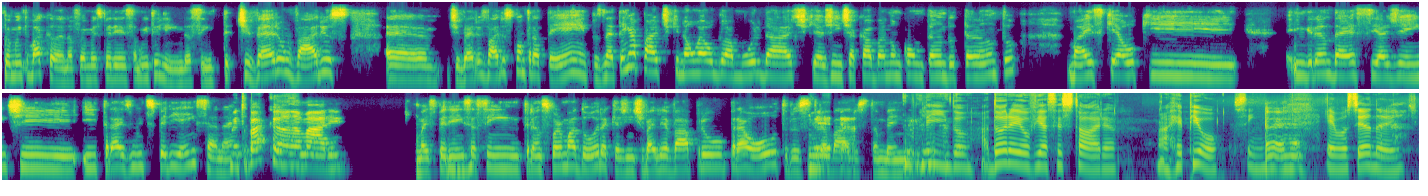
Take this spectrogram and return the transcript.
foi muito bacana, foi uma experiência muito linda, assim, tiveram vários, é, tiveram vários contratempos, né, tem a parte que não é o glamour da arte, que a gente acaba não contando tanto, mas que é o que engrandece a gente e traz muita experiência, né. Muito bacana, Mari. Uma experiência, uhum. assim, transformadora, que a gente vai levar para outros é. trabalhos também. Lindo, adorei ouvir essa história. Arrepiou. Sim. É. Emocionante.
